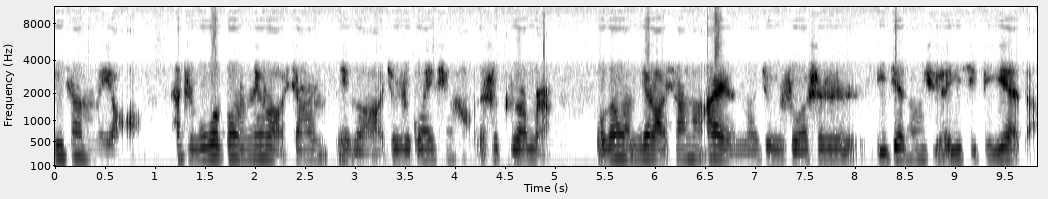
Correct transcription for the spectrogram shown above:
印象都没有。他只不过跟我们那个老乡那个就是关系挺好的，是哥们儿。我跟我们这老乡的爱人呢，就是说是一届同学，一起毕业的，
